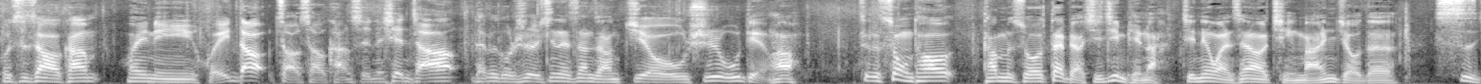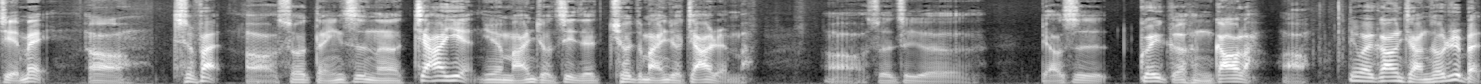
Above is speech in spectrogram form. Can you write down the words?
我是赵少康，欢迎你回到赵少康时间的现场。台北股市现在上涨九十五点哈。这个宋涛他们说代表习近平啊，今天晚上要请马英九的四姐妹啊吃饭啊，说等于是呢家宴，因为马英九自己的就是马英九家人嘛啊，所以这个表示规格很高了啊。另外刚刚讲说日本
